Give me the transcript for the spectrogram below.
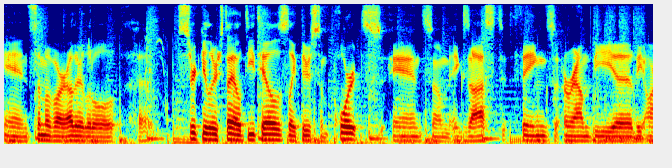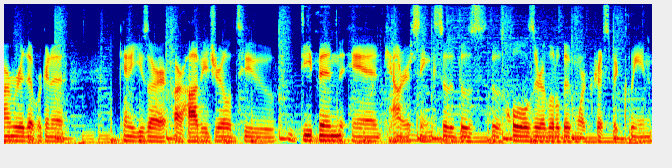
and some of our other little uh, circular style details like there's some ports and some exhaust things around the uh, the armor that we're gonna kind of use our, our hobby drill to deepen and countersink so that those those holes are a little bit more crisp and clean.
